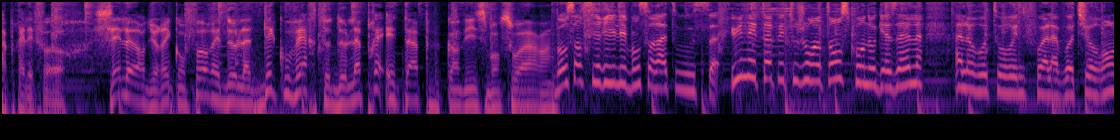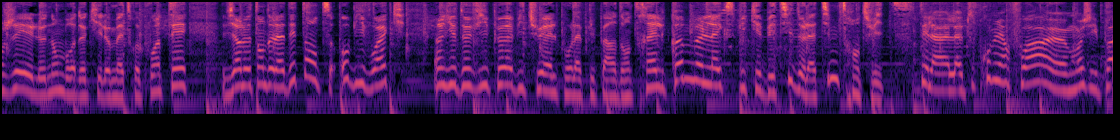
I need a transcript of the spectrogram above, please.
Après l'effort, c'est l'heure du réconfort et de la découverte de l'après-étape. Candice, bonsoir. Bonsoir Cyril et bonsoir à tous. Une étape est toujours intense pour nos gazelles. À leur retour, une fois la voiture rangée et le nombre de kilomètres pointés, vient le temps de la détente au bivouac. Un lieu de vie peu habituel pour la plupart d'entre elles, comme me l'a expliqué Betty de la Team 38. C'était la, la toute première fois. euh, moi, j'ai pas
